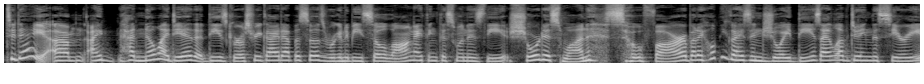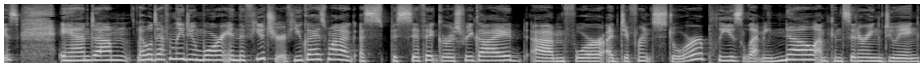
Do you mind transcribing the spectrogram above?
today. Um, I had no idea that these grocery guide episodes were going to be so long. I think this one is the shortest one so far, but I hope you guys enjoyed these. I love doing the series, and um, I will definitely do more in the future. If you guys want a, a specific grocery guide um, a different store, please let me know. I'm considering doing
